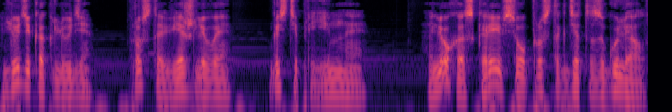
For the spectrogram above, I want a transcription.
Люди как люди, просто вежливые, гостеприимные. Леха, скорее всего, просто где-то загулял,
